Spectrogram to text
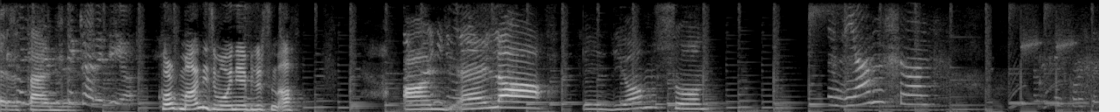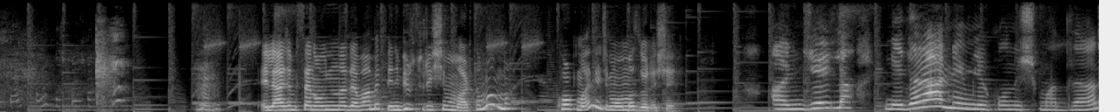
Evet anne. Korkma anneciğim oynayabilirsin al. Angela duyuyor musun? Ela'cığım sen oyununa devam et. Benim bir sürü işim var tamam mı? Korkma anneciğim olmaz öyle şey. Angela neden annemle konuşmadın?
